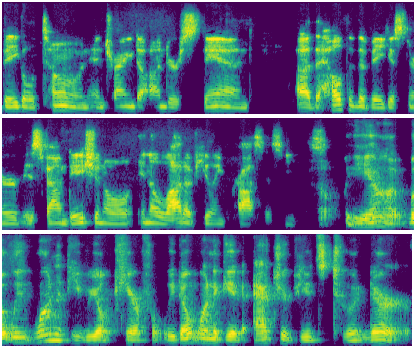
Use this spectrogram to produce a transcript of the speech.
vagal tone and trying to understand uh, the health of the vagus nerve is foundational in a lot of healing processes. Oh, yeah, but we want to be real careful. We don't want to give attributes to a nerve.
